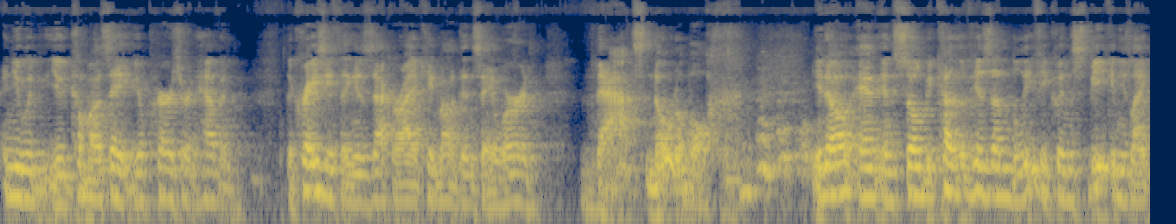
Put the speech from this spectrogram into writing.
And you would you'd come out and say, Your prayers are in heaven. The crazy thing is Zechariah came out and didn't say a word. That's notable. you know, and, and so because of his unbelief, he couldn't speak, and he's like,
